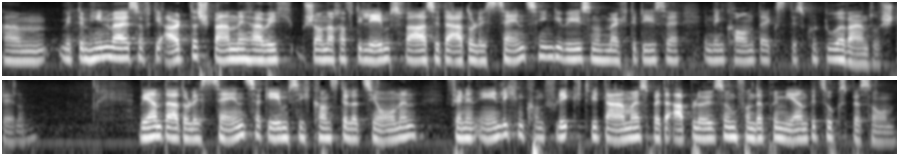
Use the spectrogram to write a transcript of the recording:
Ähm, mit dem Hinweis auf die Altersspanne habe ich schon auch auf die Lebensphase der Adoleszenz hingewiesen und möchte diese in den Kontext des Kulturwandels stellen. Während der Adoleszenz ergeben sich Konstellationen für einen ähnlichen Konflikt wie damals bei der Ablösung von der primären Bezugsperson.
